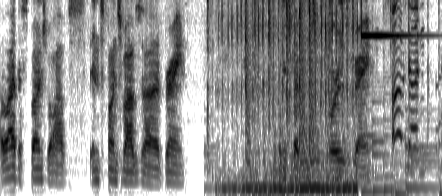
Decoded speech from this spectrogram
a lot of SpongeBob's in SpongeBob's uh brain. And it's SMG4's brain. All done.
